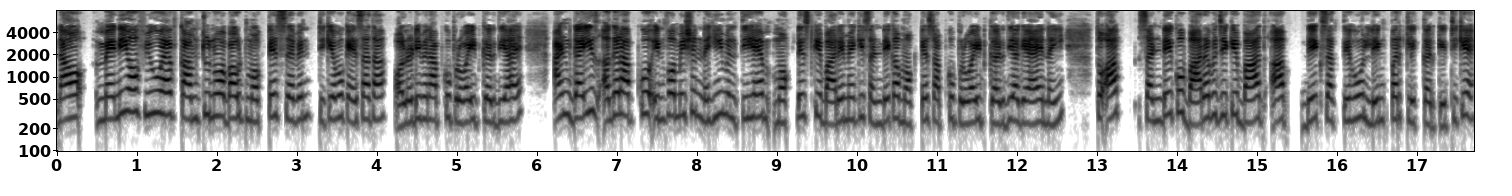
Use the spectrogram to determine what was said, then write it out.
Now many of you have come to know about mock test seven ठीक है? वो कैसा था? ऑलरेडी मैंने आपको प्रोवाइड कर दिया है। एंड गाइज़ अगर आपको इन्फॉर्मेशन नहीं मिलती है मॉक टेस्ट के बारे में कि संडे का मॉक टेस्ट आपको प्रोवाइड कर दिया गया है नहीं तो आप संडे को बारह बजे के बाद आप देख सकते हो लिंक पर क्लिक करके, ठीक है?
